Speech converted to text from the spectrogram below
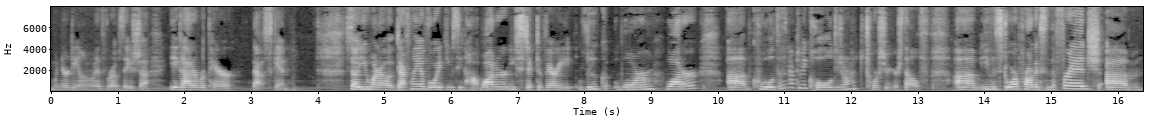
when you're dealing with rosacea. You got to repair that skin. So you want to definitely avoid using hot water. You stick to very lukewarm water. Um, cool. It doesn't have to be cold. You don't have to torture yourself. Um, you can store products in the fridge. Um,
